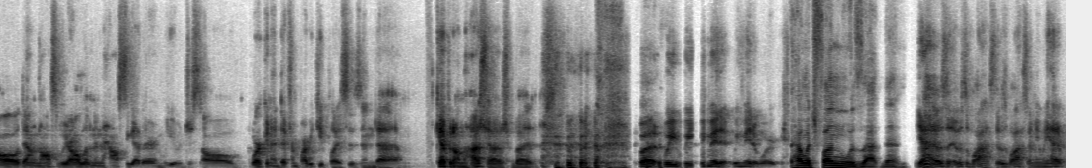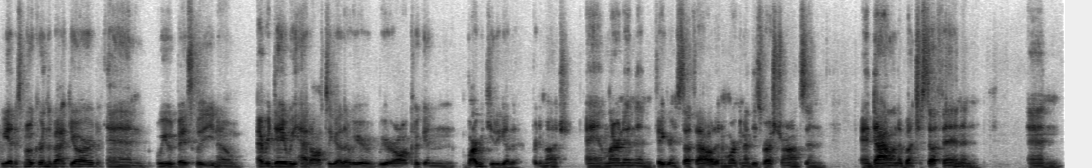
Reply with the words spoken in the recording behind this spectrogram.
all down in Austin, we were all living in a house together, and we were just all working at different barbecue places, and uh, kept it on the hush hush. But but we, we we made it we made it work. How much fun was that then? Yeah, it was it was a blast. It was a blast. I mean, we had we had a smoker in the backyard, and we would basically, you know, every day we had off together, we were we were all cooking barbecue together, pretty much, and learning and figuring stuff out, and working at these restaurants, and and dialing a bunch of stuff in, and and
